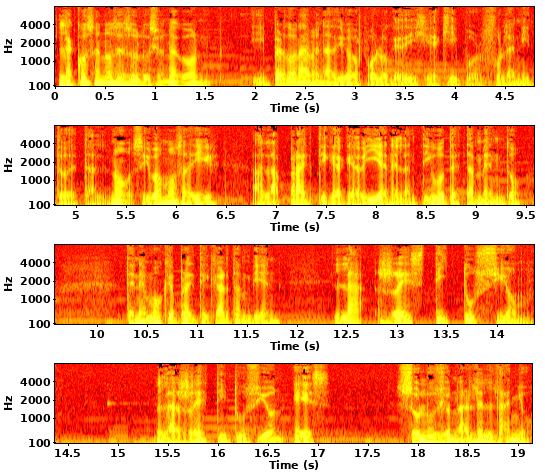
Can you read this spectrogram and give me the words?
la cosa no se soluciona con y perdóname a Dios por lo que dije aquí por fulanito de tal. No, si vamos a ir a la práctica que había en el Antiguo Testamento, tenemos que practicar también la restitución. La restitución es solucionarle el daño.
